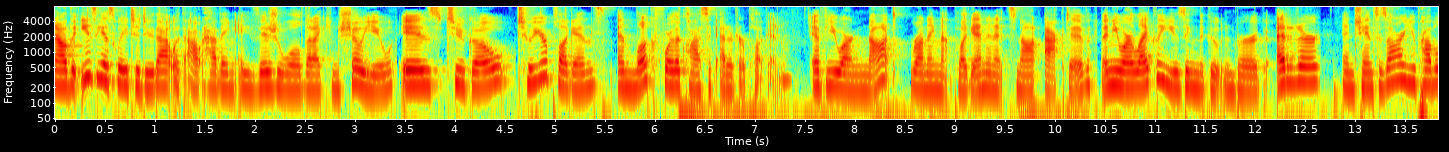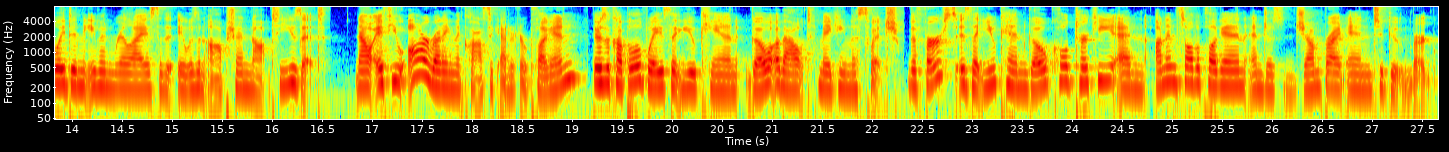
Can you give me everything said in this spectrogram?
Now, the easiest way to do that without having a visual that I can show you is to go to your plugins and look for the Classic Editor plugin. If you are not running that plugin and it's not active, then you are likely using the Gutenberg editor, and chances are you probably didn't even realize that it was an option not to use it. Now, if you are running the Classic Editor plugin, there's a couple of ways that you can go about making the switch. The first is that you can go cold turkey and uninstall the plugin and just jump right into Gutenberg.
